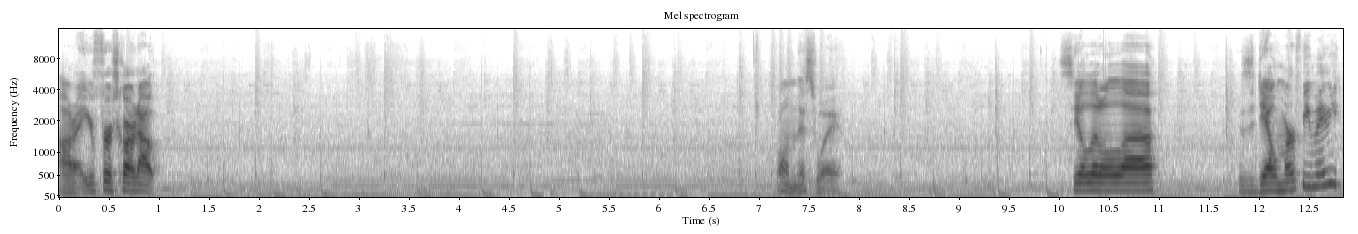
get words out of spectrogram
All right, your first card out. Going this way. See a little, uh, is it Dale Murphy, maybe?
